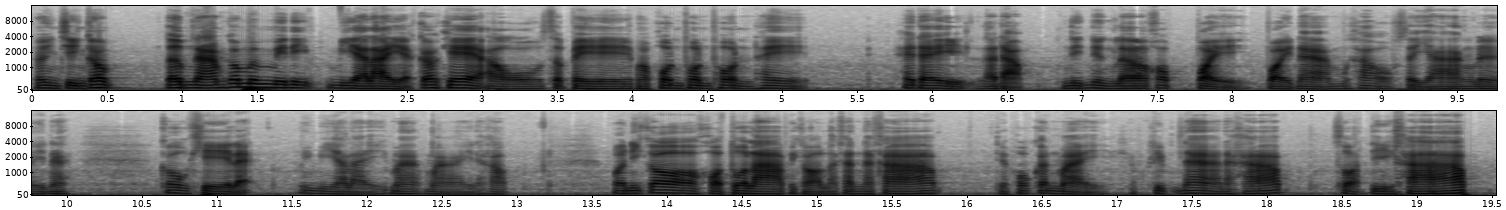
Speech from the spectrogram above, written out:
ก็จริงๆก็เติมน้ำก็ไม่มีมีอะไรอะก็แค่เอาสเปรย์มาพ่นพ่นพ่นให้ให้ได้ระดับนิดนึงแล้วก็ปล่อยปล่อยน้ำเข้าใส่ยางเลยนะ ก็โอเคแหละ ไม่มีอะไรมากมายนะครับ วันนี้ก็ขอตัวลาไปก่อนแล้วกันนะครับ เดี๋ยวพบกันใหม่กับคลิปหน้านะครับ สวัสดีครับ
